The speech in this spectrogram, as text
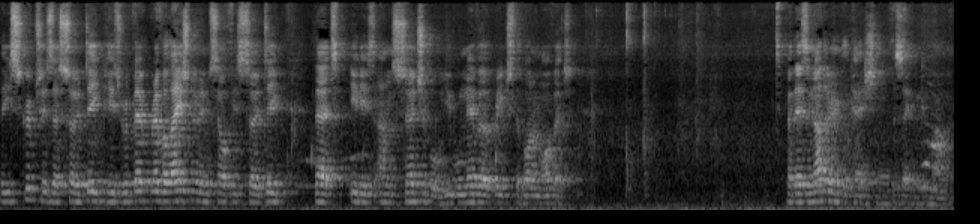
These scriptures are so deep, His revelation of Himself is so deep that it is unsearchable. You will never reach the bottom of it. But there's another implication of the second commandment.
